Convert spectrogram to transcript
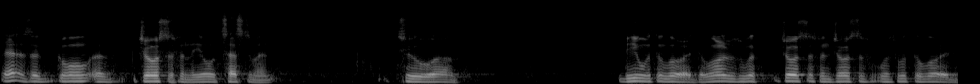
that is a goal of Joseph in the Old Testament to uh, be with the Lord. The Lord was with Joseph, and Joseph was with the Lord.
